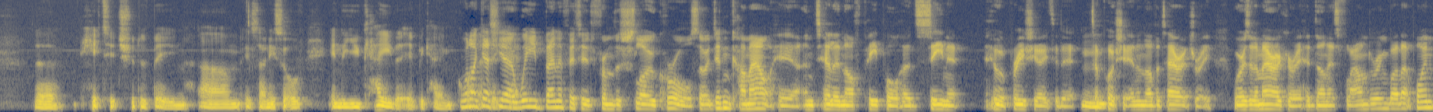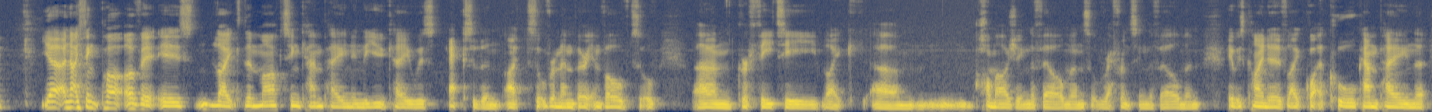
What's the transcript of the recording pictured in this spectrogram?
the hit it should have been. Um, it's only sort of in the UK that it became. Well, I guess yeah, hit. we benefited from the slow crawl, so it didn't come out here until enough people had seen it who appreciated it to push it in another territory. Whereas in America, it had done its floundering by that point. Yeah, and I think part of it is like the marketing campaign in the UK was excellent. I sort of remember it involved sort of um, graffiti, like um, homaging the film and sort of referencing the film, and it was kind of like quite a cool campaign that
